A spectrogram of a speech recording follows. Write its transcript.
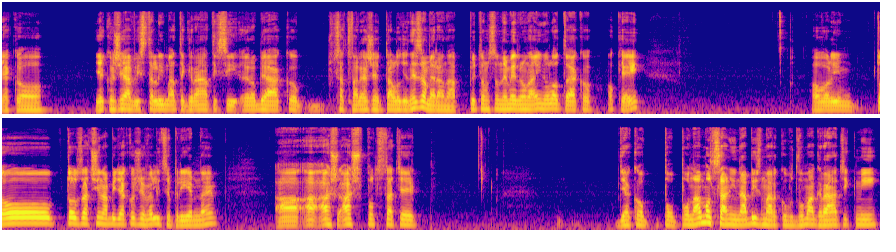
Jako, že ja vystrelím a tie granáty si robia ako, sa tvária, že tá loď je nezameraná. Pritom som nemeril na inú loď, to je ako, OK. Hovorím, to, to začína byť akože velice príjemné. A, a až, až v podstate ako po, po namocaní na Bismarcku dvoma granátikmi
